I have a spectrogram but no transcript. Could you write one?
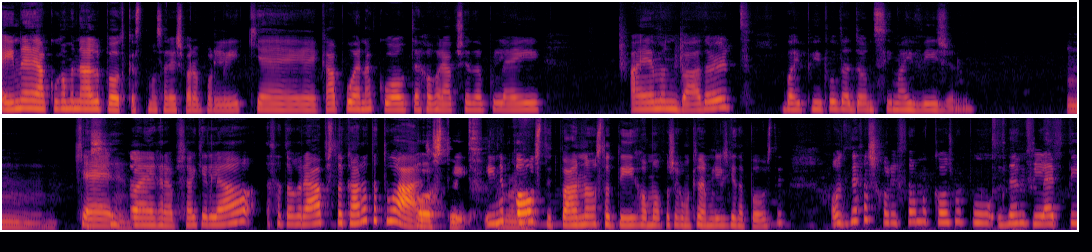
είναι, ακούγαμε ένα άλλο podcast που μας αρέσει πάρα πολύ και κάπου ένα quote έχω γράψει εδώ που λέει I am unbothered by people that don't see my vision. Μμ. Και Ισχύει. το έγραψα και λέω θα το γράψω, θα το κάνω τατουάζ. Post-it, Είναι ναι. post-it πάνω στο τοίχο μου, όπως έχουμε ξαναμιλήσει για τα post-it, ότι δεν θα ασχοληθώ με κόσμο που δεν βλέπει,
